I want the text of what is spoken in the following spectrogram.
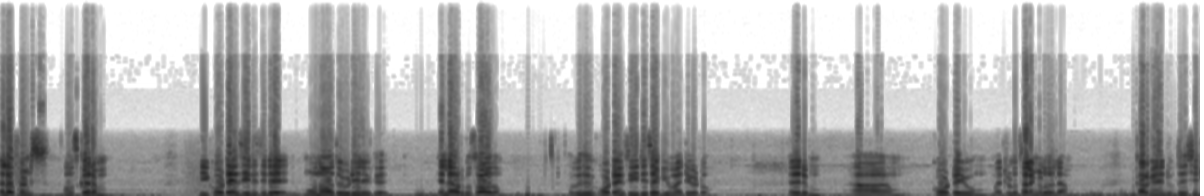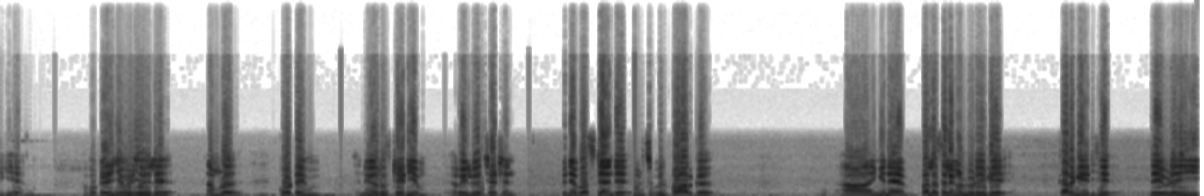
ഹലോ ഫ്രണ്ട്സ് നമസ്കാരം. ഈ കോട്ടയം സീരീസിലെ മൂന്നാമത്തെ വീഡിയോയിലേക്ക് എല്ലാവർക്കും സ്വാഗതം. അപ്പോൾ ഇത് കോട്ടയം സീരീസാക്കി മാറ്റി കേട്ടോ. അതിലും കോട്ടയവും മറ്റുള്ള സ്ഥലങ്ങളും എല്ലാം കറങ്ങാൻ ഉദ്ദേശിച്ചിരിക്കുക അപ്പോൾ കഴിഞ്ഞ വീഡിയോയിൽ നമ്മൾ Kottayam Nehru stadium railway station പിന്നെ ബസ് സ്റ്റാൻഡ് മുനിസിപ്പൽ പാർക്ക് ഇങ്ങനെ പല സ്ഥലങ്ങളിലൂടെയൊക്കെ കറങ്ങിയടിച്ച് ദേ ഇവിടെ ഈ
